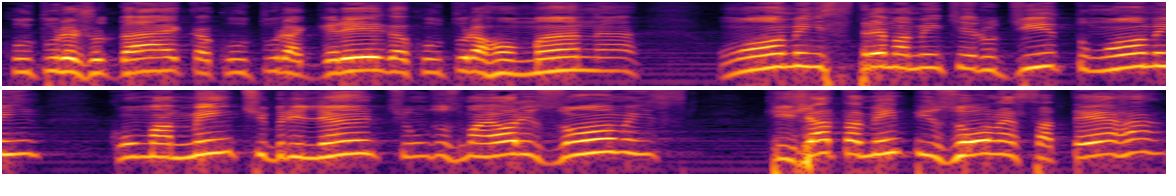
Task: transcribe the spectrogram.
cultura judaica, cultura grega, cultura romana, um homem extremamente erudito, um homem com uma mente brilhante, um dos maiores homens que já também pisou nessa terra,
